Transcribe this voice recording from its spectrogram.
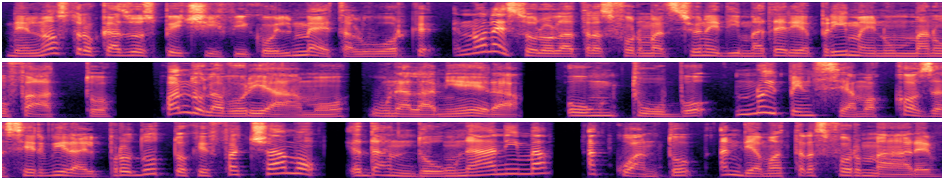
nel nostro caso specifico, il metalwork non è solo la trasformazione di materia prima in un manufatto. Quando lavoriamo una lamiera o un tubo, noi pensiamo a cosa servirà il prodotto che facciamo dando un'anima a quanto andiamo a trasformare.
